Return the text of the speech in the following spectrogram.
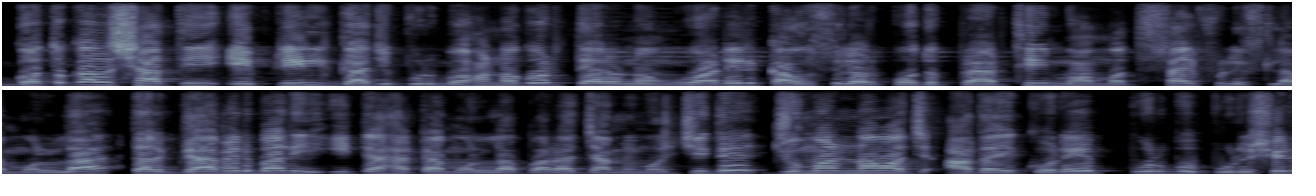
গতকাল সাতই এপ্রিল গাজীপুর মহানগর তেরো নং ওয়ার্ডের কাউন্সিলর পদপ্রার্থী মোহাম্মদ সাইফুল ইসলাম মোল্লা তার গ্রামের বাড়ি ইটাহাটা মোল্লাপাড়া জামে মসজিদে জুমার নামাজ আদায় করে পূর্বপুরুষের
